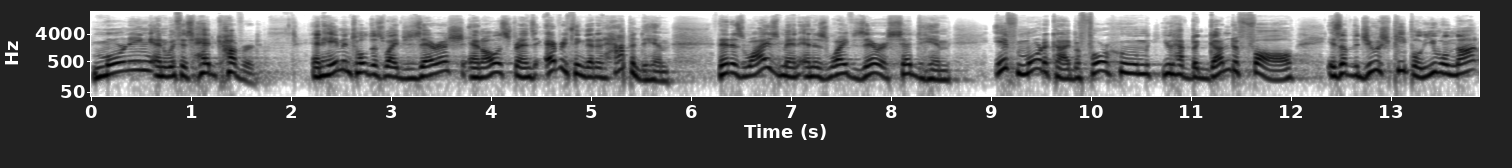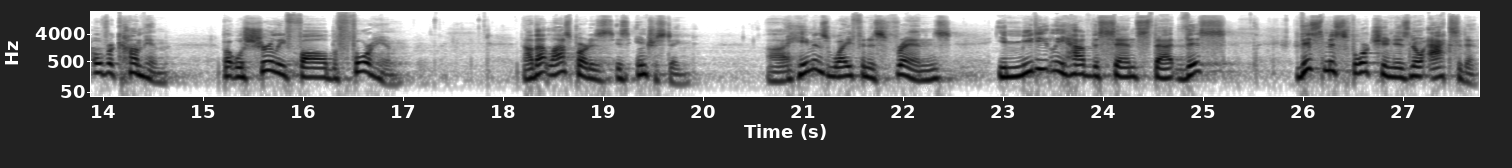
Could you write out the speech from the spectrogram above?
mourning and with his head covered. And Haman told his wife Zeresh and all his friends everything that had happened to him. Then his wise men and his wife Zeresh said to him, If Mordecai, before whom you have begun to fall, is of the Jewish people, you will not overcome him, but will surely fall before him. Now, that last part is, is interesting. Uh, Haman's wife and his friends immediately have the sense that this, this misfortune is no accident,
